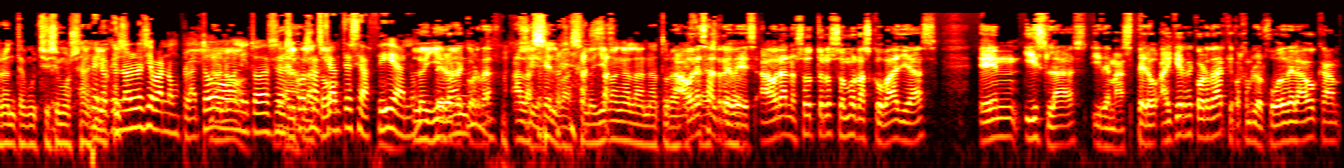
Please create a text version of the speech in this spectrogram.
durante muchísimos años. Pero que no los llevan a un platón No, no. y todas esas El cosas que antes se hacían, ¿no? Lo llevan recordad- a la sí. selva, se lo llevan a la naturaleza. Ahora es al revés. Ahora nosotros somos las cobayas en islas y demás. Pero hay que recordar que, por ejemplo, el juego de la oca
